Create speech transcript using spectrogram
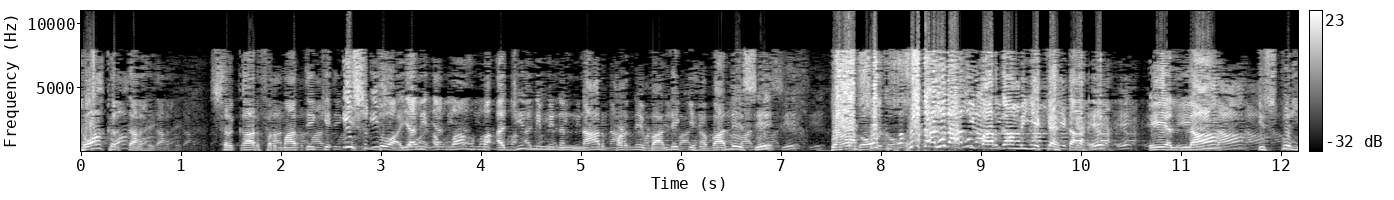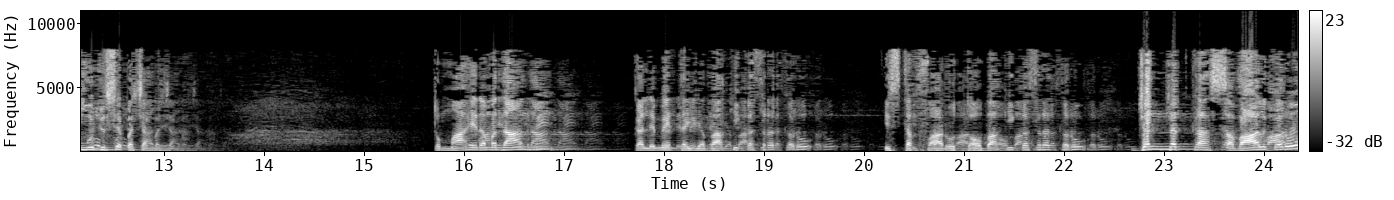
دعا کرتا ہے۔ سرکار فرماتے کہ اس دعا یعنی اللہم اجرنی من النار پڑھنے والے کے حوالے سے، دوزخ خود اللہ کی بارگاہ میں یہ کہتا ہے، اے اللہ، اس کو مجھ سے بچا لے۔ تو ماہ رمضان میں کلمہ طیبہ کی کثرت کرو، استغفار و توبہ کی کثرت کرو، جنت کا سوال کرو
